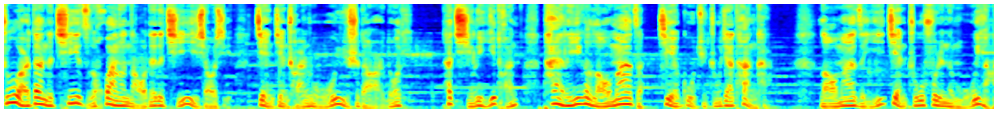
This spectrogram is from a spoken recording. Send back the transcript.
朱尔旦的妻子换了脑袋的奇异消息渐渐传入吴御史的耳朵里。他起了疑团，派了一个老妈子借故去朱家探看。老妈子一见朱夫人的模样，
